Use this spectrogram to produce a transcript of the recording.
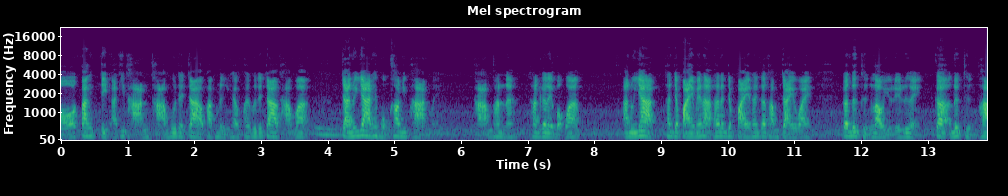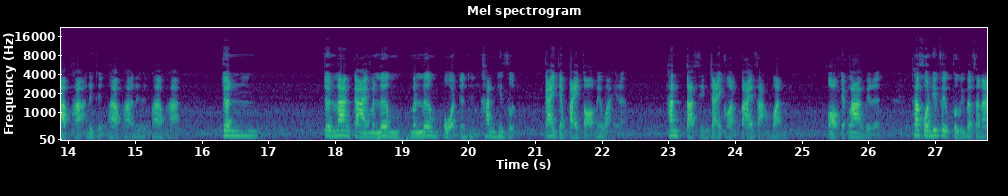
อตั้งจิตอธิษฐานถามพระพุทธเจ้าพักหนึ่งครับพระพุทธเจ้าถามว่าอืมจะอนุญาตให้ผมเข้านิพพานไหมถามท่านนะท่านก็เลยบอกว่า อนุญาตท่านจะไปไหมล่ะถ้าท่านจะไปท่านก็ทำใจไว้ ก็นึกถึงเราอยู่เรื่อยๆ ก็นึกถึงภาพพระ นึกถึงภาพพระ นึกถึงภาพพระ จนจนร่างกายมันเริ่มมันเริ่มปวดจนถึงขั้นที่สุด ใกล้จะไปต่อไม่ไหวแล้ว ท่านตัดสินใจก่อนตายสามวัน ออกจากร่างไปเลย ถ้าคนที่ฝึกฝึกวิปัสสนา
